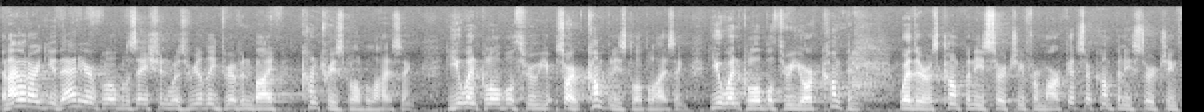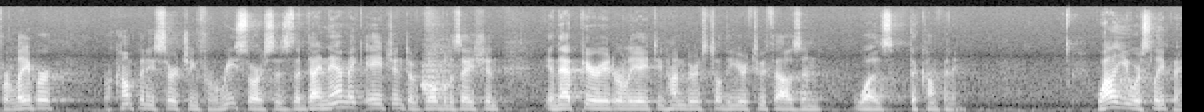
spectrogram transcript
And I would argue that era of globalization was really driven by countries globalizing. You went global through, your, sorry, companies globalizing. You went global through your company whether it was companies searching for markets or companies searching for labor or companies searching for resources, the dynamic agent of globalization in that period, early 1800s till the year 2000, was the company. While you were sleeping,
